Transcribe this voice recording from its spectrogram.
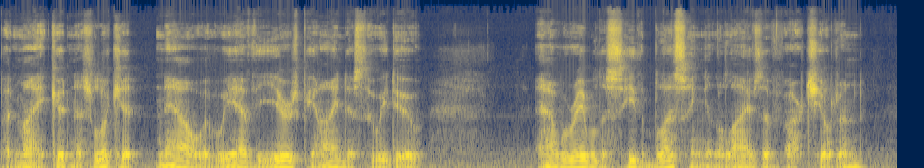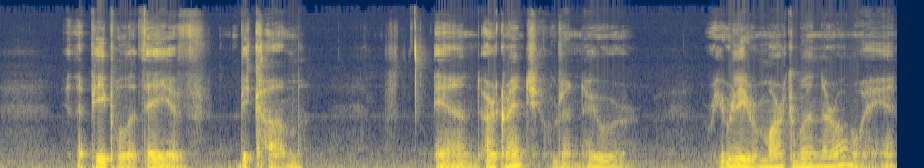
But my goodness, look at now we have the years behind us that we do. Uh, we're able to see the blessing in the lives of our children, and the people that they have become and our grandchildren who are really remarkable in their own way and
